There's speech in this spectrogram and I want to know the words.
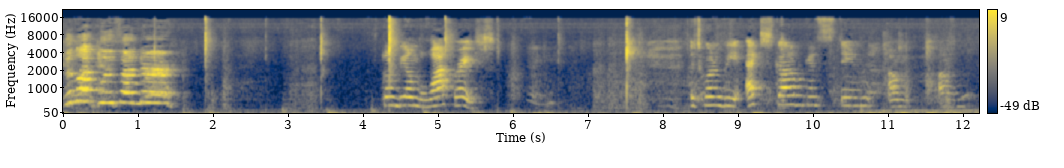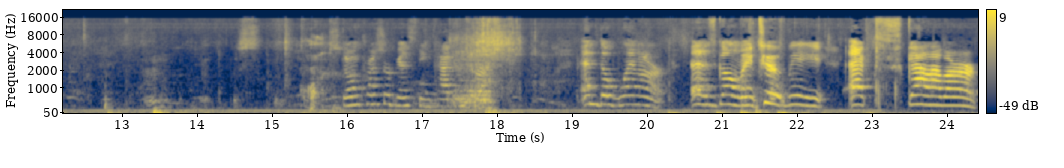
Good luck, Blue Thunder. It's going to be on the last race. It's going to be Excalibur against Sting, um, um, Stonecrusher against Sting Patrick Curse. And the winner is going to be Excalibur.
